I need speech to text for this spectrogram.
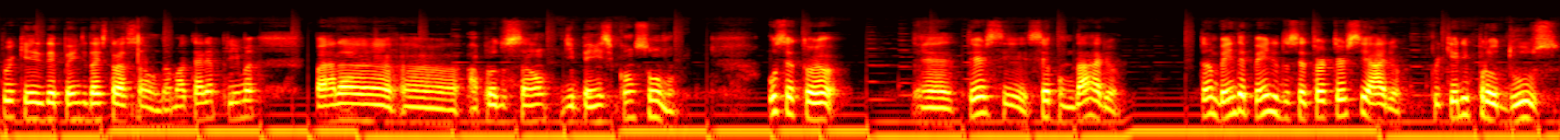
porque depende da extração da matéria-prima para a, a, produção de bens de consumo. O setor é, terci, secundário também depende do setor terciário, porque ele produz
